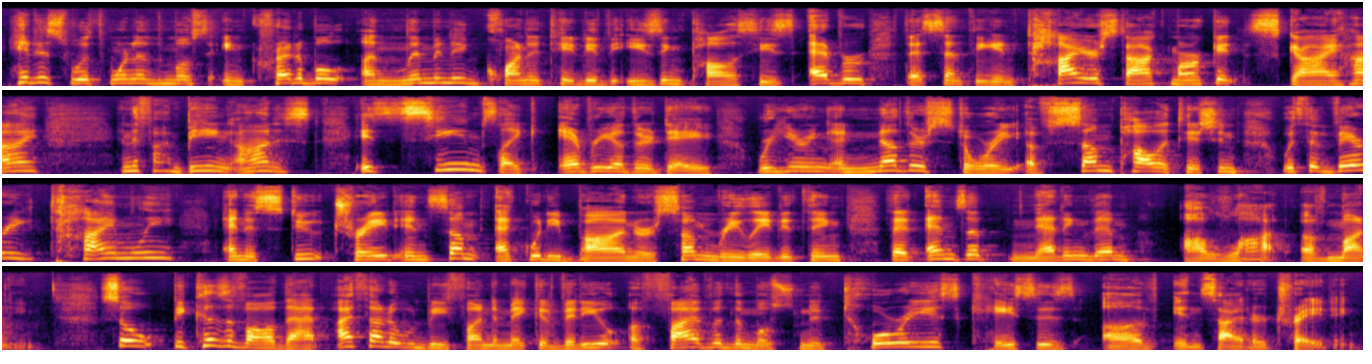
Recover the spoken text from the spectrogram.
hit us with one of the most incredible unlimited quantitative easing policies ever that sent the entire stock market sky high. And if I'm being honest, it seems like every other day we're hearing another story of some politician with a very timely and astute trade in some equity bond or some related thing that ends up netting them a lot of money. So, because of all that, I thought it would be fun to make a video of five of the most notorious cases of insider trading.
